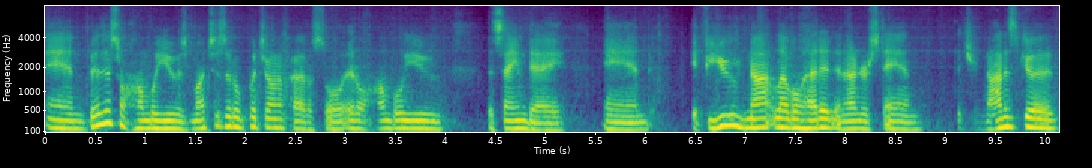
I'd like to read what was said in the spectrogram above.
and business will humble you as much as it'll put you on a pedestal. It'll humble you the same day. And if you're not level headed and understand that you're not as good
